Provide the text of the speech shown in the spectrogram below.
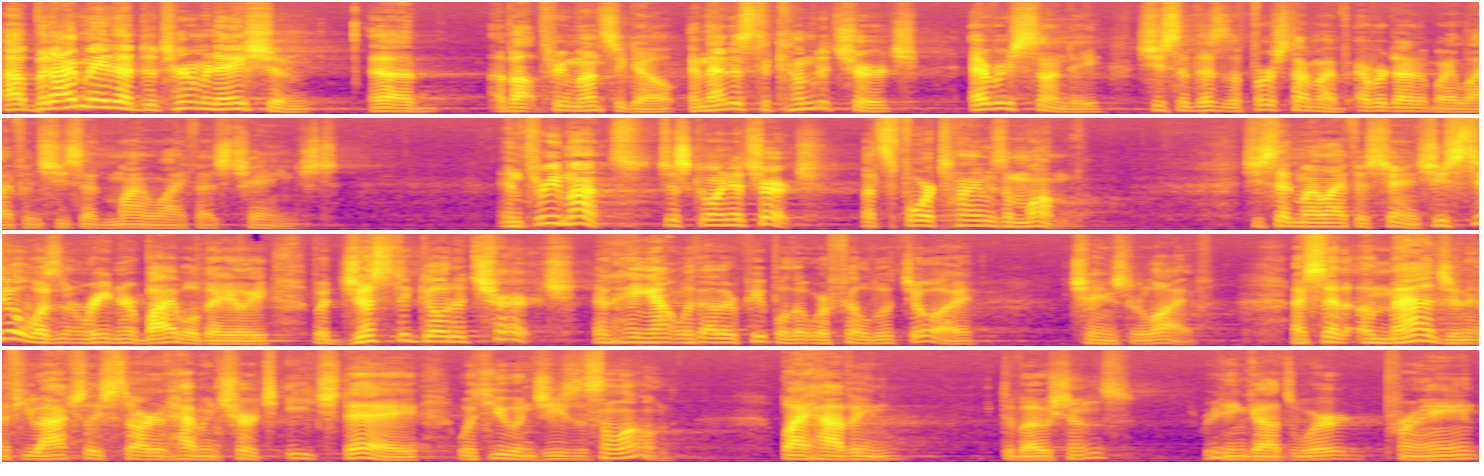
uh, But I made a determination uh, about three months ago, and that is to come to church every Sunday. She said, This is the first time I've ever done it in my life. And she said, My life has changed. In three months, just going to church. That's four times a month. She said, My life has changed. She still wasn't reading her Bible daily, but just to go to church and hang out with other people that were filled with joy changed her life. I said, imagine if you actually started having church each day with you and Jesus alone by having devotions, reading God's word, praying,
